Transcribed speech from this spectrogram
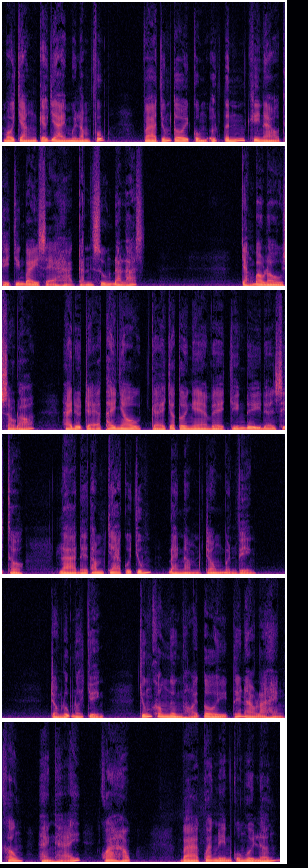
mỗi chặng kéo dài 15 phút và chúng tôi cùng ước tính khi nào thì chuyến bay sẽ hạ cánh xuống Dallas. Chẳng bao lâu sau đó, hai đứa trẻ thay nhau kể cho tôi nghe về chuyến đi đến Seattle là để thăm cha của chúng đang nằm trong bệnh viện. Trong lúc nói chuyện, chúng không ngừng hỏi tôi thế nào là hàng không, hàng hải, khoa học và quan niệm của người lớn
